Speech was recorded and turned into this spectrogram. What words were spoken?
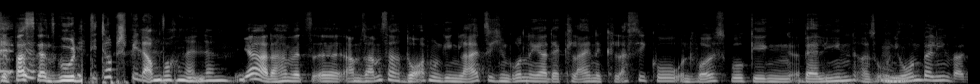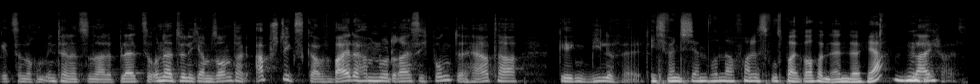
das passt ganz gut. Die Topspiele am Wochenende. Ja, da haben wir jetzt äh, am Samstag Dortmund gegen Leipzig, im Grunde ja der kleine Klassiko und Wolfsburg gegen Berlin, also Union Berlin, da geht es ja noch um internationale Plätze und natürlich am Sonntag Abstiegskampf. Beide haben nur 30 Punkte, Hertha gegen Bielefeld. Ich wünsche dir ein wundervolles Fußballwochenende, ja? Gleichfalls.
